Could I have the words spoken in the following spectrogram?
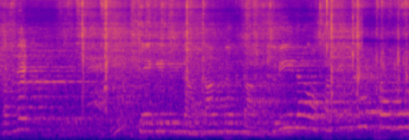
制限時間3分間、スリーダウンを先に取った方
